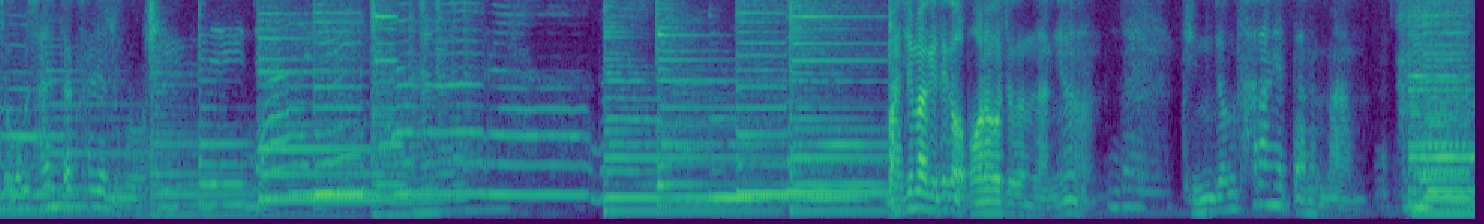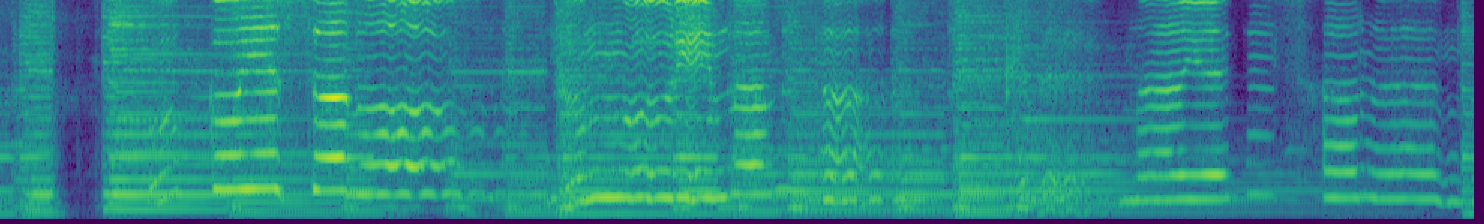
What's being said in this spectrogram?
조금 살짝 살려주고 마지막에 제가 뭐라고 적었냐면 네. 진정 사랑했다는 마음. 웃고 있어도 눈물이 난다. 그대 나의 사랑아.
